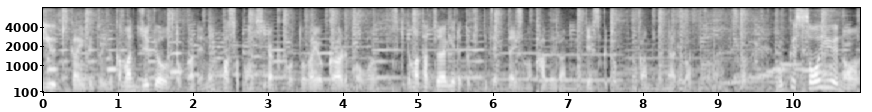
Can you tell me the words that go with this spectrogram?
勇気がいるというか、まあ、授業とかでねパソコン開くことがよくあると思うんですけど、まあ、立ち上げる時って絶対その壁紙のデスクトップの画面になるわけじゃないですか。僕そういうの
